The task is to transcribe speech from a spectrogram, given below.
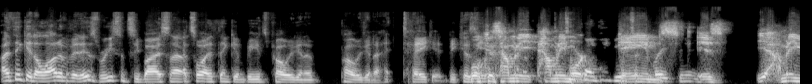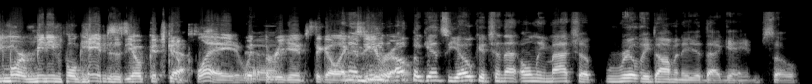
I think it, a lot of it is recency bias, and that's why I think Embiid's probably gonna probably gonna take it because well, because how many how many more games is yeah, how many more meaningful games is Jokic going to yeah. play with yeah. three games to go? Like and zero up against Jokic in that only matchup really dominated that game. So,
